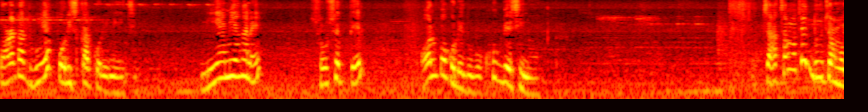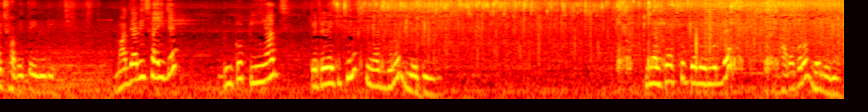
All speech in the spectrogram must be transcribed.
কড়াটা ধুয়ে পরিষ্কার করে নিয়েছি। নিয়ে আমি এখানে সর্ষের তেল অল্প করে দেবো, খুব বেশি নয়। চা চামচে দু চামচ হবে তেল দিয়েছি মাঝারি সাইজে দুটো পেঁয়াজ কেটে রেখেছিলাম, পেঁয়াজগুলো দিয়ে দিই পেঁয়াজটা একটু তেলের মধ্যে ভালো করে ভেজে নেব।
